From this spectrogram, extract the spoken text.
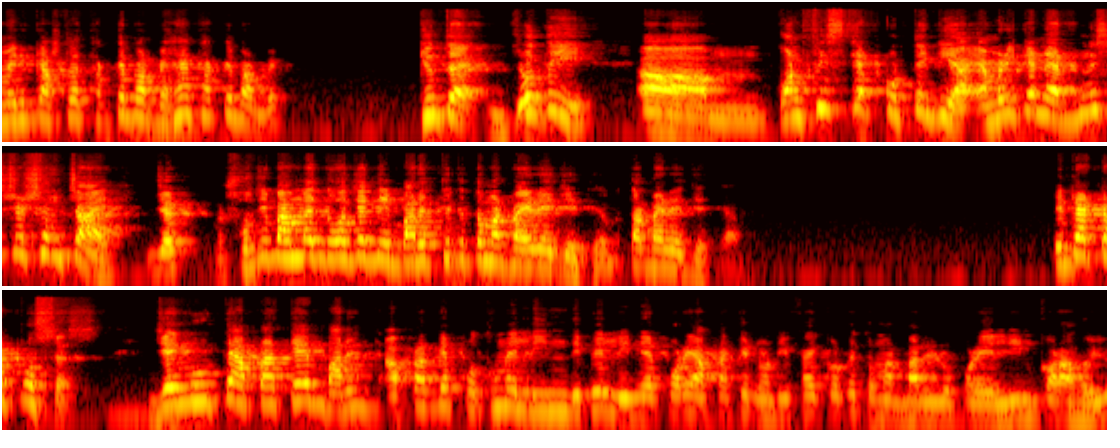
আমেরিকা আসলে থাকতে পারবে? হ্যাঁ থাকতে পারবে। কিন্তু যদি করতে গিয়া আমেরিকান অ্যাডমিনিস্ট্রেশন চায় যে আহমেদ ওয়াজেদ এই বাড়ির থেকে তোমার বাইরে যেতে হবে, তার বাইরে যেতে হবে। এটা একটা প্রসেস যে মুহূর্তে আপনাকে বাড়ির, আপনাকে প্রথমে লিন দিবে লিনের পরে আপনাকে নোটিফাই করবে তোমার বাড়ির উপরে লিন করা হইল।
